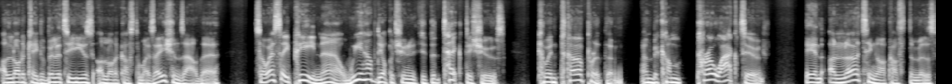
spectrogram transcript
a lot of capabilities, a lot of customizations out there. So SAP now, we have the opportunity to detect issues, to interpret them and become proactive in alerting our customers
